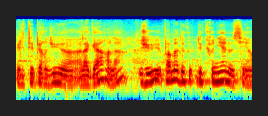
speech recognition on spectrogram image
Elle était perdue à la gare, là. J'ai eu pas mal de- d'Ukrainiennes aussi, hein,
